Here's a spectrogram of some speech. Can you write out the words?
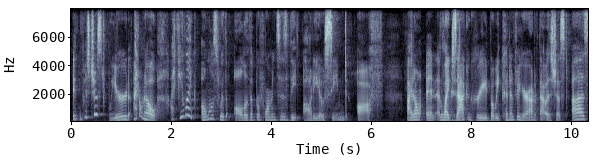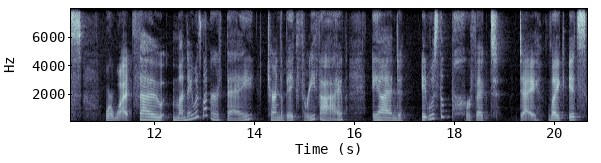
It was just weird. I don't know. I feel like almost with all of the performances, the audio seemed off. I don't, and like Zach agreed, but we couldn't figure out if that was just us or what. So Monday was my birthday, turned the big 3 5, and it was the perfect day. Like it's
